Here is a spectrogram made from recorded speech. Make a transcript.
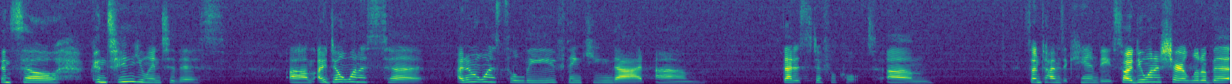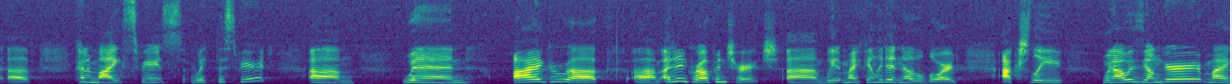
And so, continue into this. Um, I don't want us to. I don't want us to leave thinking that um, that it's difficult. Um, sometimes it can be. So I do want to share a little bit of kind of my experience with the Spirit. Um, when I grew up, um, I didn't grow up in church. Um, we, my family didn't know the Lord. Actually, when I was younger, my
